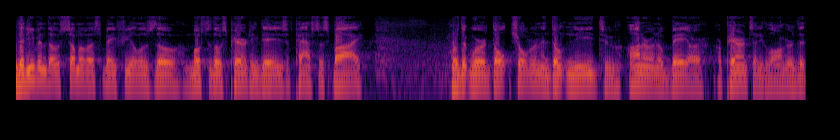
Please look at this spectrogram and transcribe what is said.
And that even though some of us may feel as though most of those parenting days have passed us by, or that we're adult children and don't need to honor and obey our, our parents any longer, that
